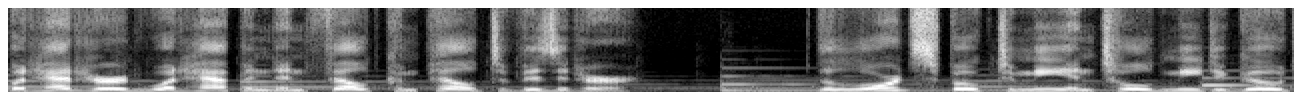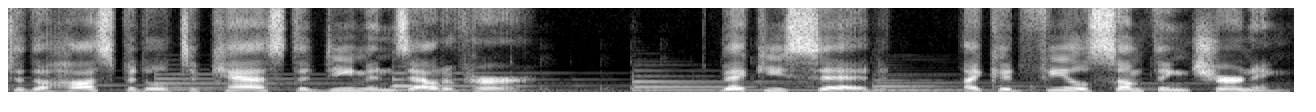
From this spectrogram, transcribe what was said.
but had heard what happened and felt compelled to visit her. The Lord spoke to me and told me to go to the hospital to cast the demons out of her. Becky said, I could feel something churning.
